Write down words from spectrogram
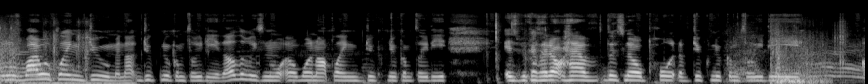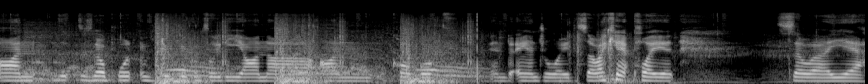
Which is why we're playing Doom and not Duke Nukem 3D. The other reason we're not playing Duke Nukem 3D is because I don't have, there's no port of Duke Nukem 3D on, there's no port of Duke Nukem 3D on, uh, on Chromebook and Android, so I can't play it. So, uh, yeah.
